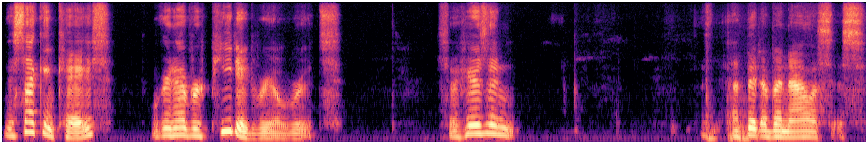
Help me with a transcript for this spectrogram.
In the second case, we're going to have repeated real roots. So here's an, a bit of analysis.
